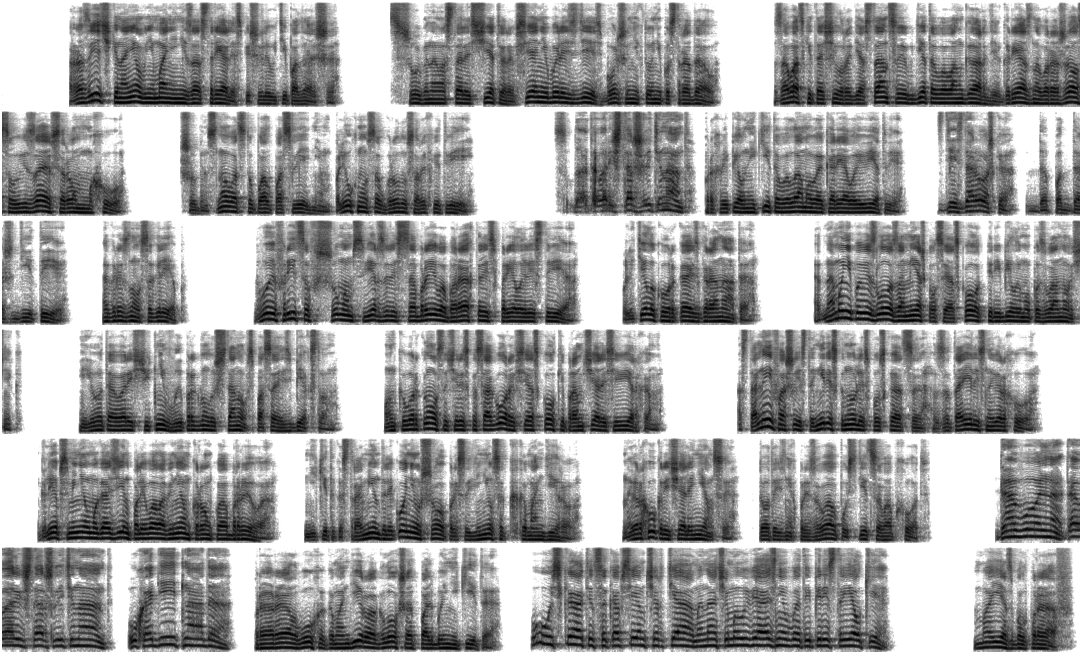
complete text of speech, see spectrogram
Разведчики на нем внимания не заостряли, спешили уйти подальше. С Шубиным остались четверо, все они были здесь, больше никто не пострадал. Завадский тащил радиостанцию где-то в авангарде, грязно выражался, увязая в сыром мху. Шубин снова отступал последним, плюхнулся в груду сырых ветвей. «Сюда, товарищ старший лейтенант!» — прохрипел Никита, выламывая корявые ветви. «Здесь дорожка!» «Да подожди ты!» Огрызнулся Глеб. Двое фрицев шумом сверзались с обрыва, барахтались в прелой листве. Полетела, кувыркаясь, граната. Одному не повезло, замешкался, и осколок перебил ему позвоночник. Его товарищ чуть не выпрыгнул из штанов, спасаясь бегством. Он кувыркнулся через косогор, и все осколки промчались вверхом. Остальные фашисты не рискнули спускаться, затаились наверху. Глеб сменил магазин, поливал огнем кромку обрыва. Никита Костромин далеко не ушел, присоединился к командиру. Наверху кричали немцы. Кто-то из них призывал пуститься в обход. «Довольно, товарищ старший лейтенант! Уходить надо!» Прорал в ухо командиру, оглохший от пальбы Никита. «Пусть катится ко всем чертям, иначе мы увязнем в этой перестрелке!» Боец был прав.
